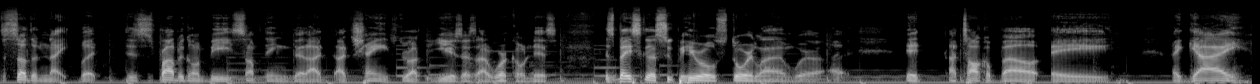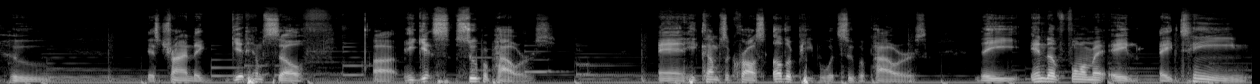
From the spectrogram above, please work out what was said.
the Southern Night. But this is probably going to be something that I, I change throughout the years as I work on this. It's basically a superhero storyline where I, it I talk about a a guy who is trying to get himself. Uh, he gets superpowers, and he comes across other people with superpowers. They end up forming a a team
